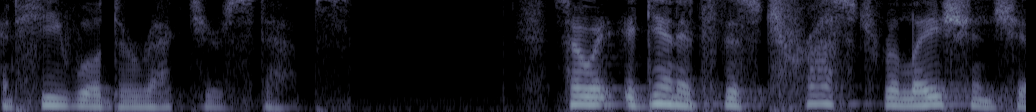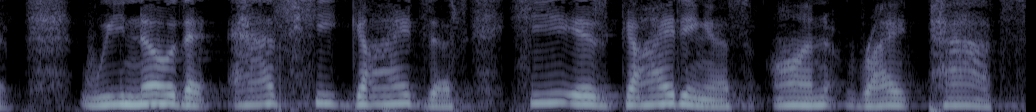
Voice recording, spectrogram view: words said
and he will direct your steps. So again, it's this trust relationship. We know that as he guides us, he is guiding us on right paths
